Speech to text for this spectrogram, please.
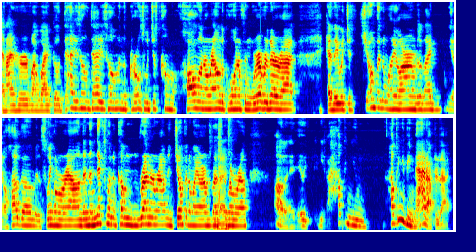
and I heard my wife go, "Daddy's home, Daddy's home," and the girls would just come hauling around the corner from wherever they're at, and they would just jump into my arms, and I'd you know hug them and swing them around, and the next one would come running around and jump into my arms, and I nice. swing them around. Oh, it, it, how can you how can you be mad after that?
